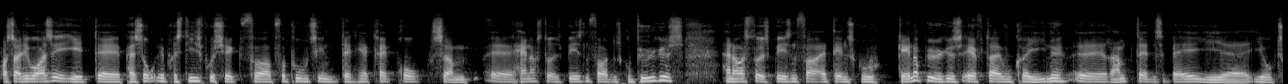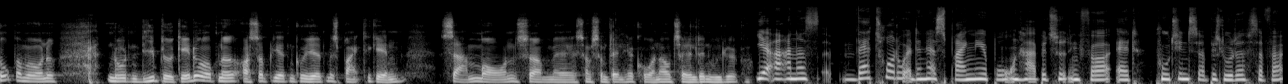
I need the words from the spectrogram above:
og så er det jo også et øh, personligt prestigeprojekt for, for Putin, den her Krimbro, som øh, han har stået i spidsen for, at den skulle bygges. Han har også stået i spidsen for, at den skulle genopbygges, efter at Ukraine øh, ramte den tilbage i, øh, i oktober måned. Nu er den lige blevet genåbnet, og så bliver den kunne hjælpe med sprængt igen samme morgen, som, øh, som, som den her kornaftale den udløber. Ja, og Anders, hvad tror du, at den her sprængning af broen har betydning for, at Putin så beslutter sig for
